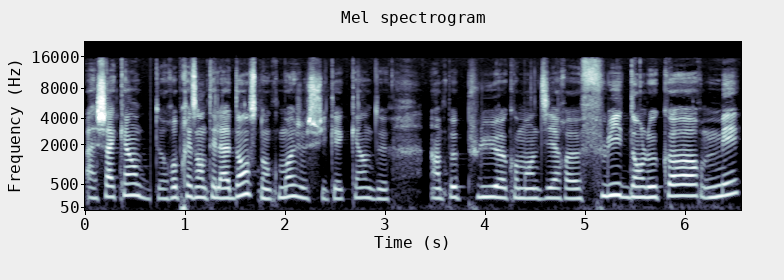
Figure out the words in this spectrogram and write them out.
à chacun de représenter la danse. Donc moi, je suis quelqu'un de un peu plus, comment dire, fluide dans le corps, mais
